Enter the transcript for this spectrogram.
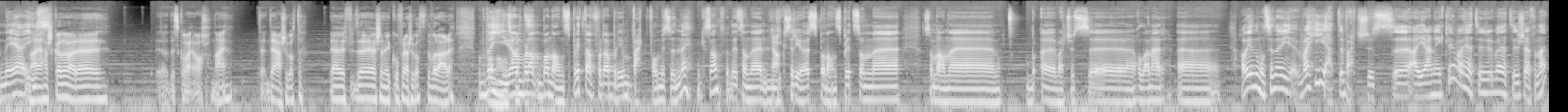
Med is. Nei, her skal det være ja, Det skal være Åh, nei. Det, det er så godt, det. Er. Jeg skjønner ikke hvorfor det er så godt. Det bare er det. Men da gir jeg han Banansplitt. banansplitt, da, for da blir han i hvert fall misunnelig. Ikke sant? For Litt sånn eh, Ja. luksuriøs banansplitt som, eh, som han eh, eh, vertshusholderen her. Eh, har vi noensinne Hva heter vertshuseieren, egentlig? Hva heter, hva heter sjefen her?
